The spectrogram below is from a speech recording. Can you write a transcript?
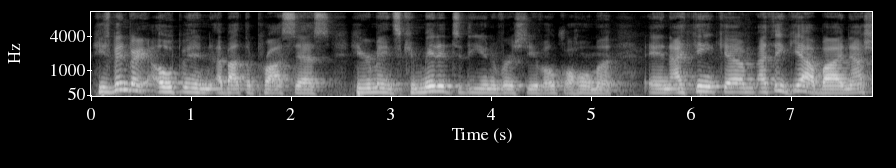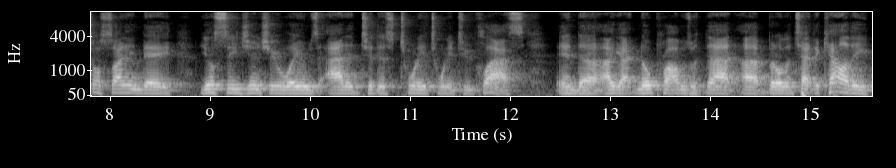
He's been very open about the process. He remains committed to the University of Oklahoma, and I think um, I think yeah, by National Signing Day, you'll see Gentry Williams added to this 2022 class, and uh, I got no problems with that. Uh, but on the technicality,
